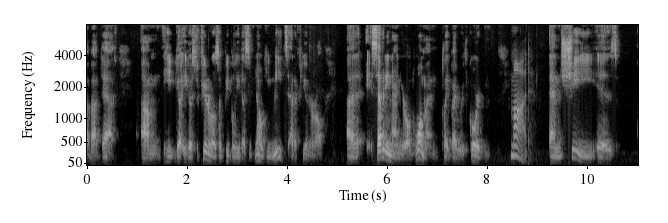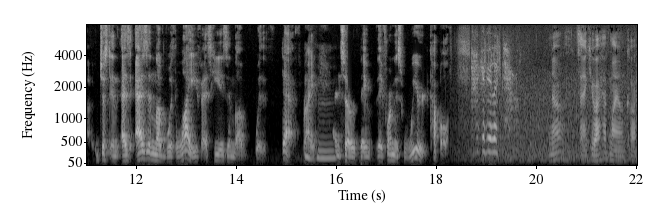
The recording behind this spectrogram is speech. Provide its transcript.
about death. Um, he go, he goes to funerals of people he doesn't know. He meets at a funeral a 79 year old woman played by Ruth Gordon Maude. and she is just in, as as in love with life as he is in love with death, right? Mhm. And so they they form this weird couple. Can I give you a lift, Harold? No, thank you. I have my own car.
